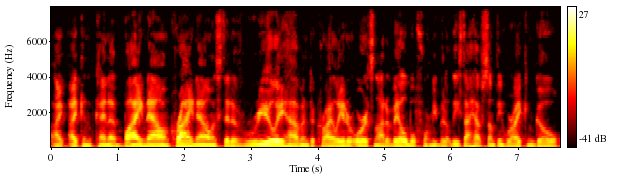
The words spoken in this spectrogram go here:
I, I can kind of buy now and cry now instead of really having to cry later or it's not available for me but at least i have something where i can go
